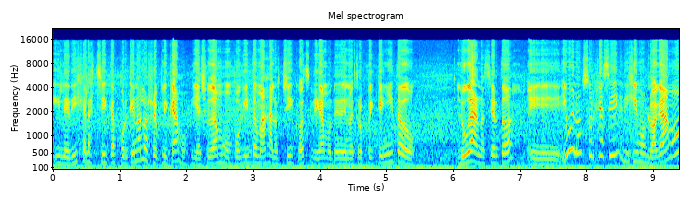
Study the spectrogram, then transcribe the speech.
y le dije a las chicas, ¿por qué no los replicamos? Y ayudamos un poquito más a los chicos, digamos, desde nuestro pequeñito lugar, ¿no es cierto? Eh, y bueno, surgió así, dijimos, lo hagamos.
